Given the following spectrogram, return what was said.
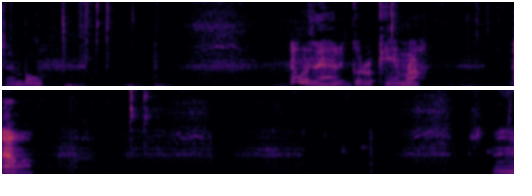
Symbol. I wish I had a gooder camera. Oh well.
